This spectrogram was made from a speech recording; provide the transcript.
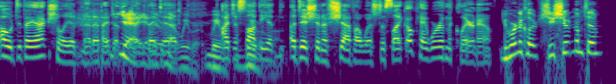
Oh, did they actually admit it? I didn't Yeah, think yeah, they no, did. we were we were I just we thought were the ad- addition of Sheva was just like, okay, we're in the clear now. You were in the clear. She's shooting them too.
